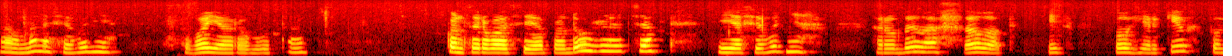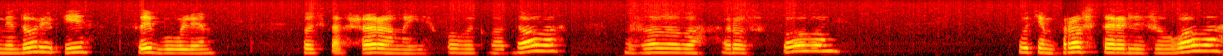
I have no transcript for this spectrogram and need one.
А у мене сьогодні своя робота. Консервація продовжується. І я сьогодні робила салат із огірків, помідорів і цибулі. Ось так шарами їх повикладала, залила розсолом, потім простерилізувала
